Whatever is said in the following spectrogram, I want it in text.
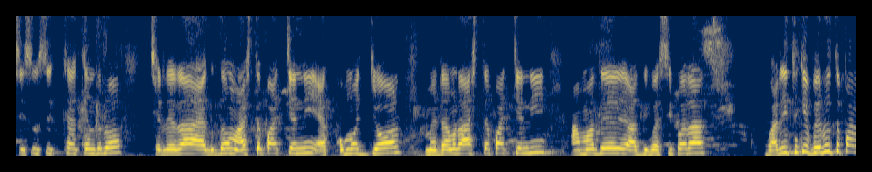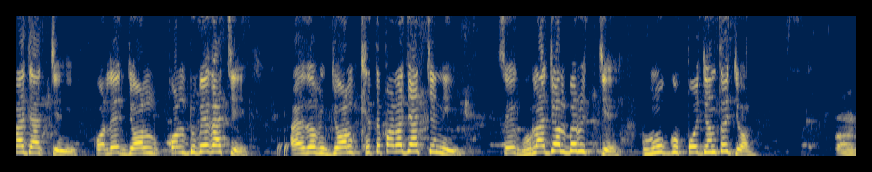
শিশু শিক্ষা কেন্দ্র, ছেলেরা একদম আসতে পারছে নি, এক কোমর জল, ম্যাডামরা আসতে পারছে নি, আমাদের আদিবাসী পাড়া বাড়ি থেকে বেরোতে পারা যাচ্ছে নি কলের জল, কল ডুবে গেছে, একদম জল খেতে পারা যাচ্ছে নি, সে ঘোলা জল বেরোচ্ছে, মুখ পর্যন্ত জল। আর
